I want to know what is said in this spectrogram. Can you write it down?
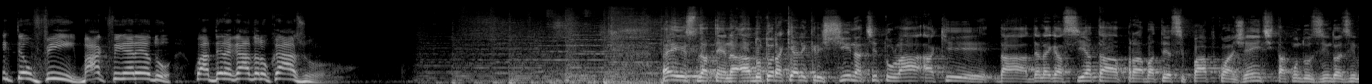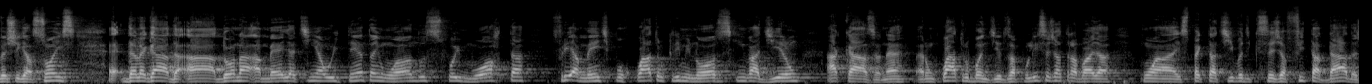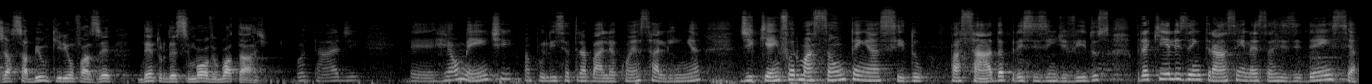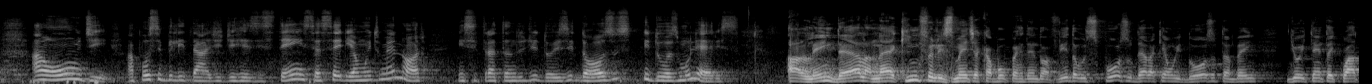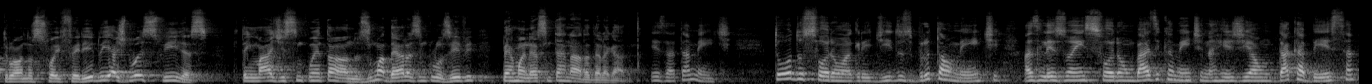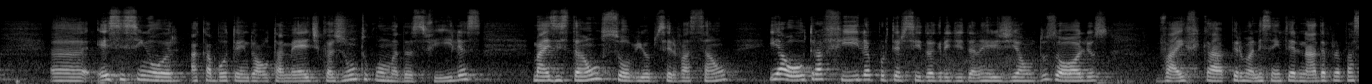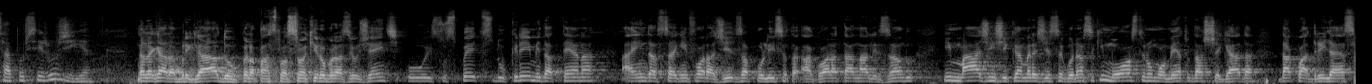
tem que ter um fim. Bac Figueiredo, com a delegada no caso. É isso, Datena. A doutora Kelly Cristina, titular aqui da delegacia, está para bater esse papo com a gente, está conduzindo as investigações. É, delegada, a dona Amélia tinha 81 anos, foi morta friamente por quatro criminosos que invadiram a casa, né? Eram quatro bandidos. A polícia já trabalha com a expectativa de que seja fita dada, já sabiam o que iriam fazer dentro desse imóvel. Boa tarde. Boa tarde. É, realmente, a polícia trabalha com essa linha de que a informação tenha sido passada para esses indivíduos, para que eles entrassem nessa residência, aonde a possibilidade de resistência seria muito menor, em se tratando de dois idosos e duas mulheres. Além dela, né, que infelizmente acabou perdendo a vida, o esposo dela, que é um idoso também de 84 anos, foi ferido, e as duas filhas, tem mais de 50 anos. Uma delas, inclusive, permanece internada, delegada. Exatamente. Todos foram agredidos brutalmente. As lesões foram basicamente na região da cabeça. Uh, esse senhor acabou tendo alta médica junto com uma das filhas, mas estão sob observação. E a outra filha, por ter sido agredida na região dos olhos, vai ficar permanecer internada para passar por cirurgia. Delegada, obrigado pela participação aqui no Brasil. Gente, os suspeitos do crime da Atena ainda seguem foragidos. A polícia tá, agora está analisando imagens de câmeras de segurança que mostram o momento da chegada da quadrilha.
